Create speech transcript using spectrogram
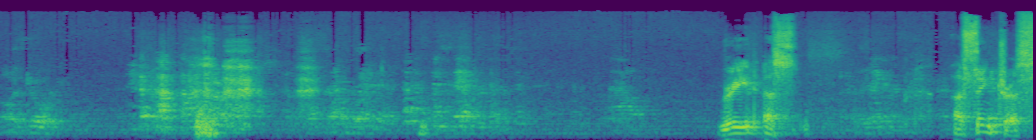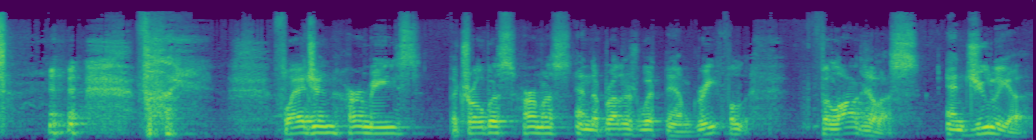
Oh, Greet a, a Cinctrus, Phlegon, Hermes, Patrobas, Hermas, and the brothers with them. Greet Philologus and Julia,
